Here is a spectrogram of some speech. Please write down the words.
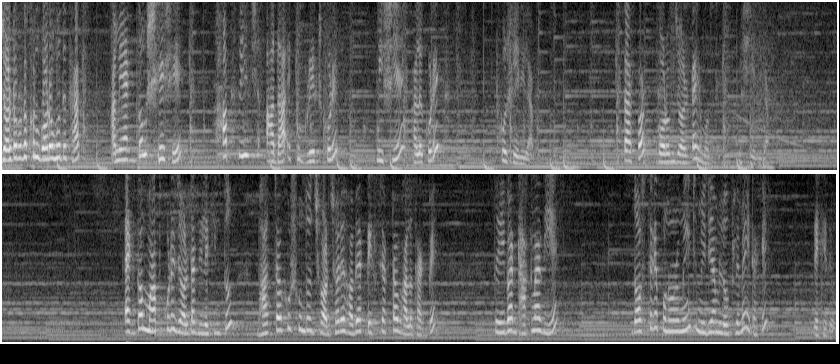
জলটা ততক্ষণ গরম হতে থাক, আমি একদম শেষে হাফ পিঞ্চ আদা একটু গ্রেট করে মিশিয়ে ভালো করে কষিয়ে নিলাম। তারপর গরম জলটা এর মধ্যে মিশিয়ে দিলাম। একদম মাপ করে জলটা দিলে কিন্তু ভাতটাও খুব সুন্দর ঝরঝরে হবে আর টেক্সচারটাও ভালো থাকবে। তো এইবার ঢাকনা দিয়ে দশ থেকে পনেরো মিনিট মিডিয়াম লো ফ্লেমে এটাকে রেখে দেব।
